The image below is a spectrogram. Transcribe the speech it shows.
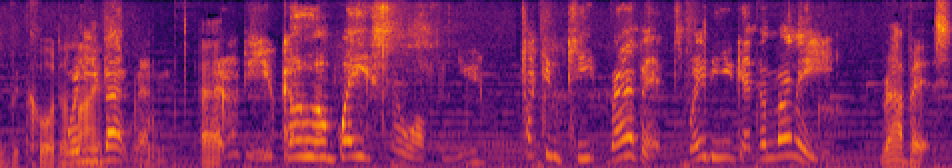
record a When are you live. back then? Uh, How do you go away so often? You fucking keep rabbits. Where do you get the money? Rabbits.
